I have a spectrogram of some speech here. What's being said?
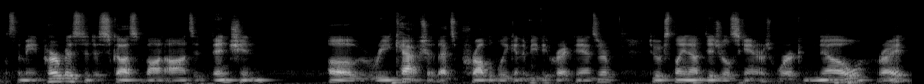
what's the main purpose? To discuss von Ahn's invention of reCAPTCHA. That's probably going to be the correct answer. To explain how digital scanners work. No, right?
